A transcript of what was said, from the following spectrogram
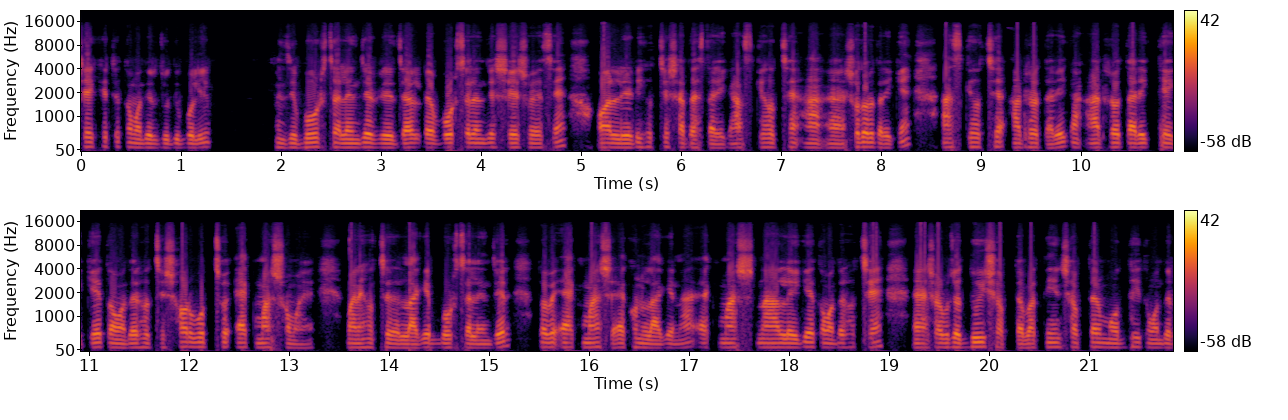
সেই ক্ষেত্রে তোমাদের যদি বলি যে বোর্ড চ্যালেঞ্জের রেজাল্ট বোর্ড চ্যালেঞ্জের শেষ হয়েছে অলরেডি হচ্ছে সাতাশ তারিখ। আজকে হচ্ছে সতেরো তারিখে। আজকে হচ্ছে আঠারো তারিখ। আঠারো তারিখ থেকে তোমাদের হচ্ছে সর্বোচ্চ এক মাস সময় মানে হচ্ছে লাগে বোর্ড চ্যালেঞ্জের তবে এক মাস এখন লাগে না। এক মাস না লেগে তোমাদের হচ্ছে সর্বোচ্চ দুই সপ্তাহ বা তিন সপ্তাহের মধ্যেই তোমাদের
